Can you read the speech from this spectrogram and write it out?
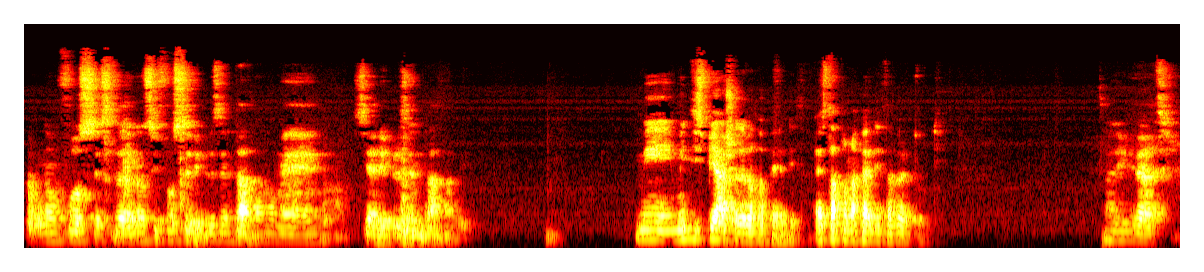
non, fosse, non si fosse ripresentata come si è ripresentata qui. Mi, mi dispiace della tua perdita. È stata una perdita per tutti. La ringrazio.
